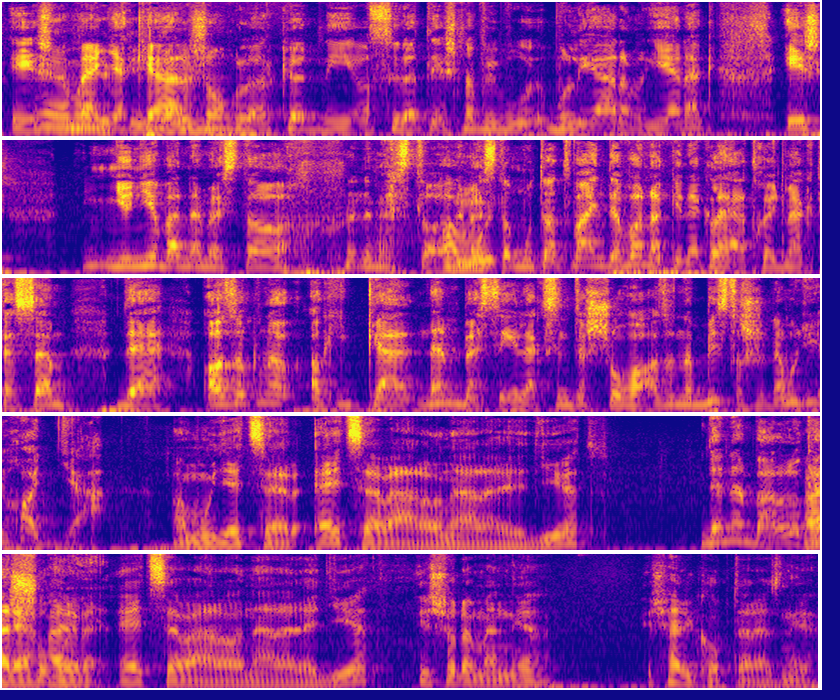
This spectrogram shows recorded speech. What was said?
és Ja, menjek el igen. zsonglőrködni a születésnapi bu- buliára, meg ilyenek, és ny- nyilván nem ezt a, nem ezt a, nem ezt a mutatvány, de van, akinek lehet, hogy megteszem, de azoknak, akikkel nem beszélek szinte soha, azonnak biztos, hogy nem úgy, hogy hagyjál. Amúgy egyszer, egyszer vállalnál el egy ilyet, De nem vállalok el várjál, soha. várjál, egyszer vállalnál el egy ilyet, és oda mennél, és helikoptereznél.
